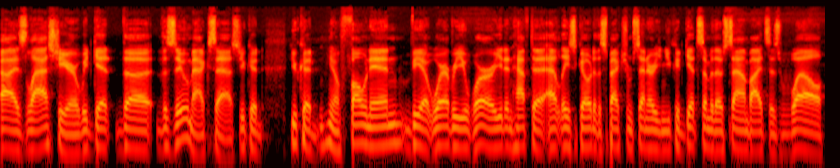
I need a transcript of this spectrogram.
guys last year. We'd get the the Zoom access. You could you could you know phone in via wherever you were. You didn't have to at least go to the Spectrum Center, and you could get some of those sound bites as well.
